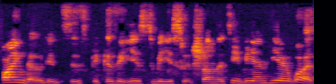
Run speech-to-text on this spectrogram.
find audiences because it used to be you switched on the TV and here it was.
